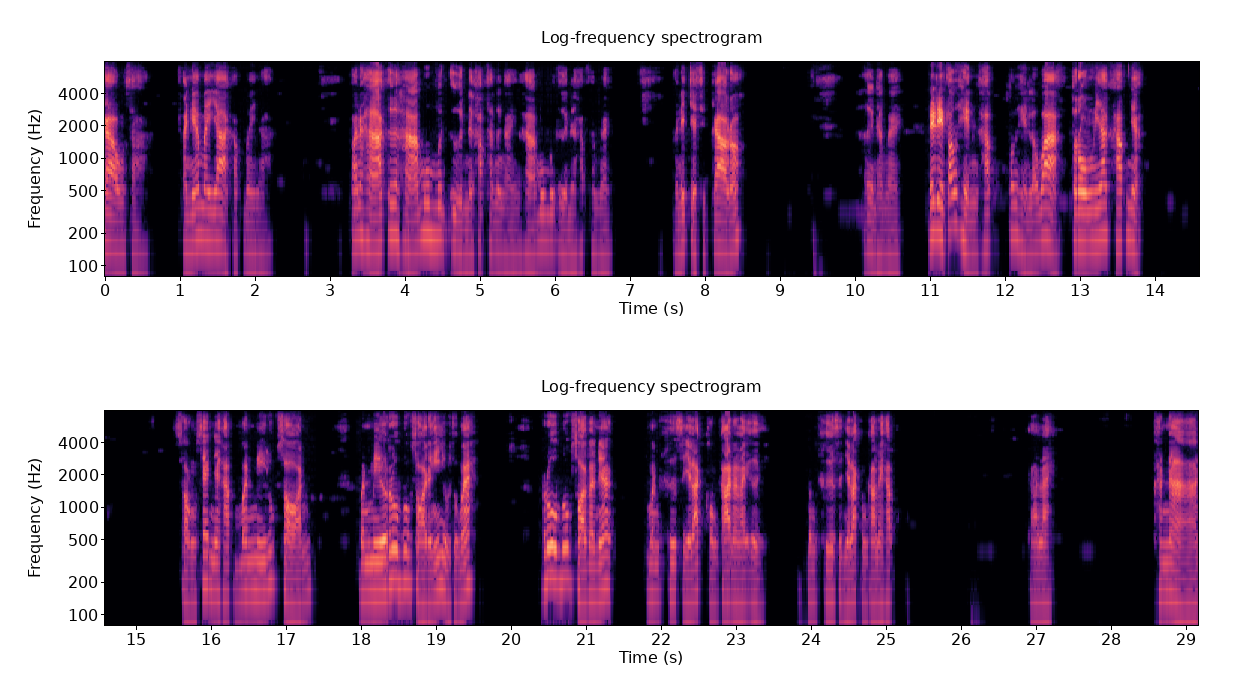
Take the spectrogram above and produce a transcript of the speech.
79 องศา อันนี้ไม่ยากครับไม่ยาก ปัญหาคือหามุมอื่นๆนะครับทำยังไง หามุมอื่นๆนะครับทำไง อันนี้ 79 เนาะอื่นทำไง เด็กๆต้องเห็นครับ ต้องเห็นแล้วว่าตรงนี้ครับเนี่ยสองเส้นนะครับ มันมีลูกศร มันมีรูปลูกศรอย่างนี้อยู่ถูกไหมรูปลูกศรแบบนี้มันคือสัญลักษณ์ของการอะไรเอ่ย มันคือสัญลักษณ์ของการอะไรครับ การอะไร ขนาน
